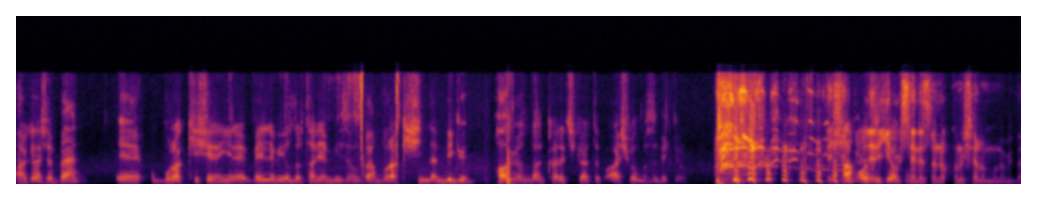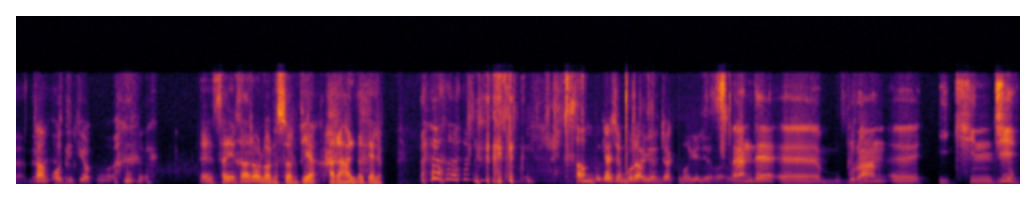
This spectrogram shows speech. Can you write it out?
Arkadaşlar ben e, Burak Kişi'nin yine belli bir yıldır tanıyan bir insanım. Ben Burak Kişi'nden bir gün pavyondan karı çıkartıp aşık olmasını bekliyorum. Tam o tip 20 yok mu? sene sonra konuşalım bunu bir daha. Tam mi? o tip yok mu? Ee, Sayı Karaoğlu'nu sor bir ara halledelim. Tam gerçekten Burak'ı görünce aklıma geliyor bu arada. Ben de e, Buran e, ikinci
